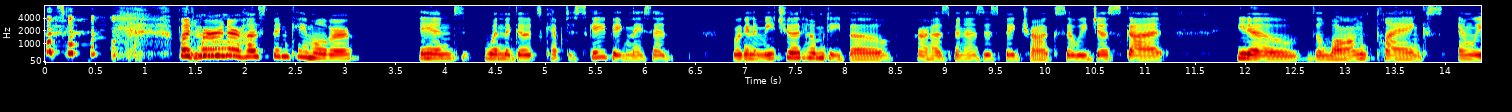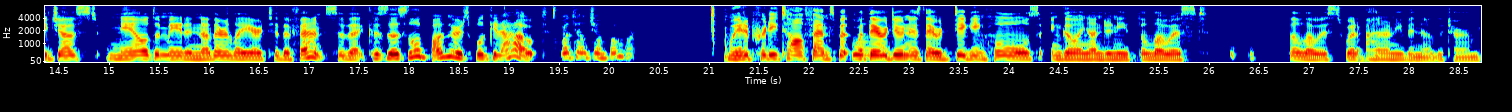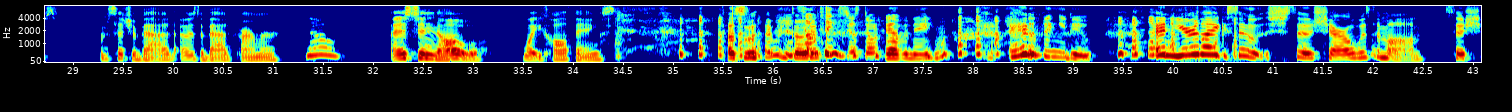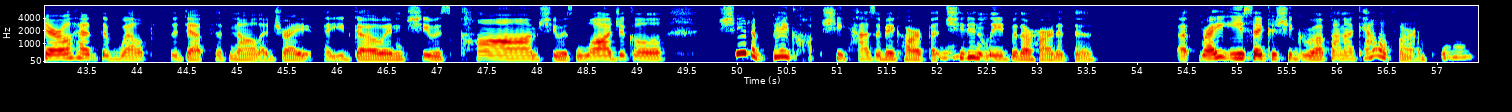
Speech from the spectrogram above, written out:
but her and her husband came over, and when the goats kept escaping, they said, "We're going to meet you at Home Depot." Her husband has this big truck, so we just got you know, the long planks, and we just nailed and made another layer to the fence so that because those little buggers will get out. Or they'll jump over. We had a pretty tall fence, but what they were doing is they were digging holes and going underneath the lowest, the lowest. What I don't even know the terms. I'm such a bad. I was a bad farmer. No. I just didn't know what you call things. That's what I would go Some to. things just don't have a name. the thing you do. and you're like, so so Cheryl was the mom. So Cheryl had the wealth, the depth of knowledge, right? That you'd go and she was calm, she was logical. She had a big she has a big heart, but Mhm. she didn't lead with her heart at the uh, right? You said cuz she grew up on a cattle farm. hmm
